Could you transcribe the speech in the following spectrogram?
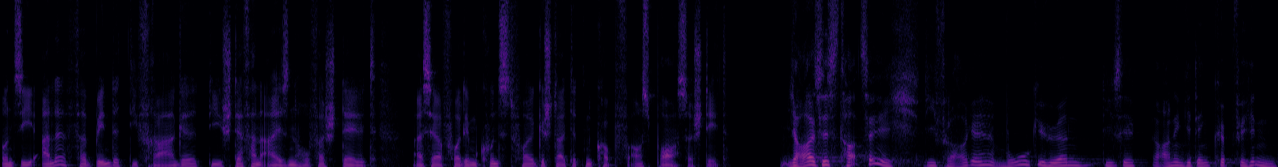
Und sie alle verbindet die Frage, die Stefan Eisenhofer stellt, als er vor dem kunstvoll gestalteten Kopf aus Bronze steht. Ja, es ist tatsächlich die Frage, wo gehören diese Ahnengedenkköpfe hin?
